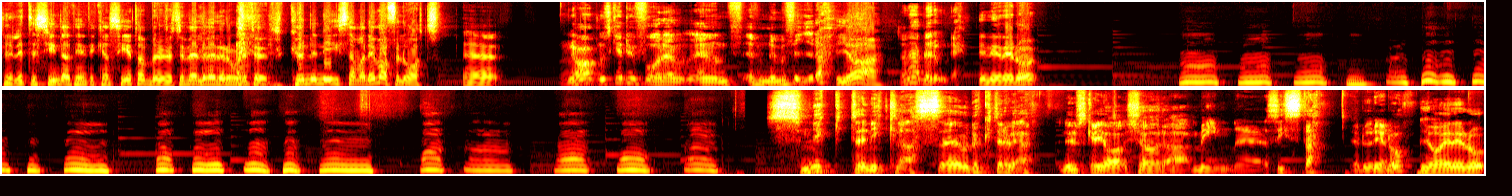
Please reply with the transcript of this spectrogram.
Det är lite synd att ni inte kan se Tobbe nu. Det ser väldigt, väldigt roligt ut. Kunde ni gissa vad det var för låt? Eh, Ja, nu ska du få en, en, en nummer fyra. ja, Den här blir rolig. är ni redo? Snyggt Niklas, Eh, vad duktig du är. Nu ska jag köra min eh, sista. Är du redo? Jag är redo.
